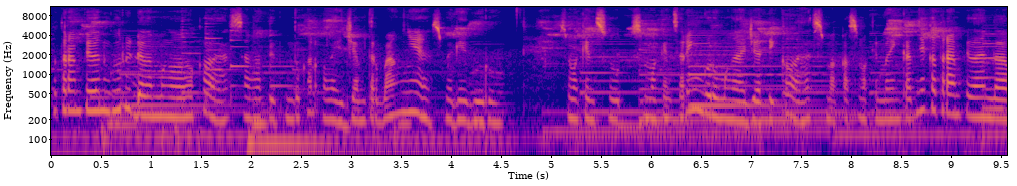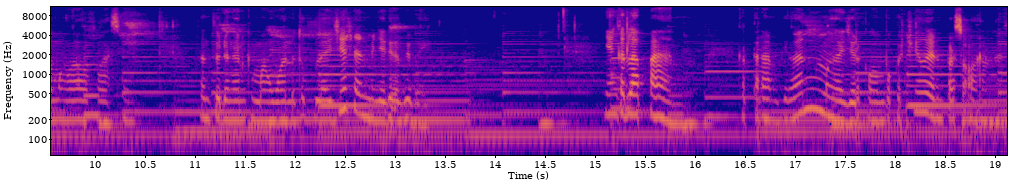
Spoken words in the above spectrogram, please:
Keterampilan guru dalam mengelola kelas sangat ditentukan oleh jam terbangnya sebagai guru. Semakin, semakin sering guru mengajar di kelas, maka semakin meningkatnya keterampilan dalam mengelola kelasnya. Tentu dengan kemauan untuk belajar dan menjadi lebih baik. Yang kedelapan, keterampilan mengajar kelompok kecil dan perseorangan.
